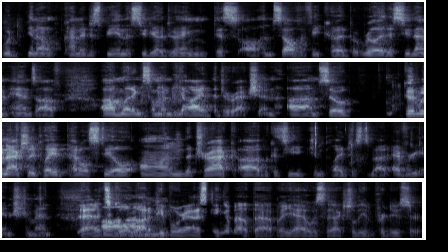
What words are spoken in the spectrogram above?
would you know kind of just be in the studio doing this all himself if he could but really to see them hands off um, letting someone guide the direction. Um, so goodwin actually played pedal steel on the track uh, because he can play just about every instrument. Yeah it's cool. Um, a lot of um, people were asking about that but yeah it was actually a producer.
